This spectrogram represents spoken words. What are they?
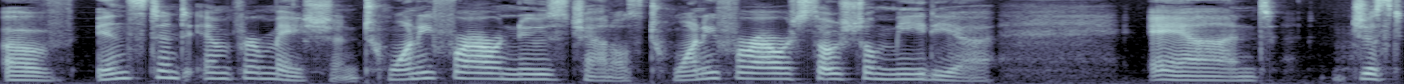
of instant information, 24 hour news channels, 24 hour social media, and just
